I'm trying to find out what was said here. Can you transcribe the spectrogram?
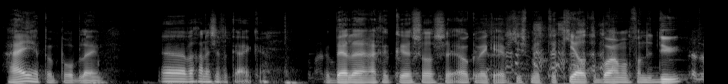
Hij heeft een probleem. Eh, we gaan eens even kijken. We bellen eigenlijk eh, zoals eh, elke week eventjes met uh, Kjeld, de barman van de DU. Dat is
